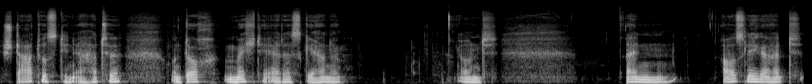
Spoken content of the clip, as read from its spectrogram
Status, den er hatte, und doch möchte er das gerne. Und ein Ausleger hat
